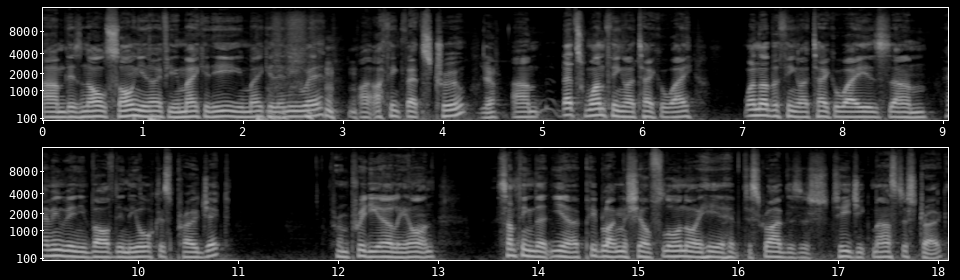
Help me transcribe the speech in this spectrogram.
Um, there's an old song, you know, if you make it here, you make it anywhere. I, I, think that's true. Yeah. Um, that's one thing I take away. One other thing I take away is um, having been involved in the AUKUS project from pretty early on, something that you know people like Michelle Flournoy here have described as a strategic masterstroke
